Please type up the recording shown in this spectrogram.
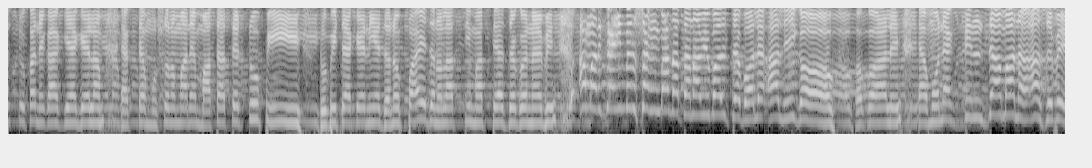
একটুখানি আগিয়ে গেলাম, একটা মুসলমানের মাথাতে টুপি, টুপিটাকে নিয়ে যেন পায়ে যেন লাত্তি মারতে আছে গো নবী। আমার সংবাদদাতা বলছে, বলে আলী গো এমন একদিন জামানা আসবে,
